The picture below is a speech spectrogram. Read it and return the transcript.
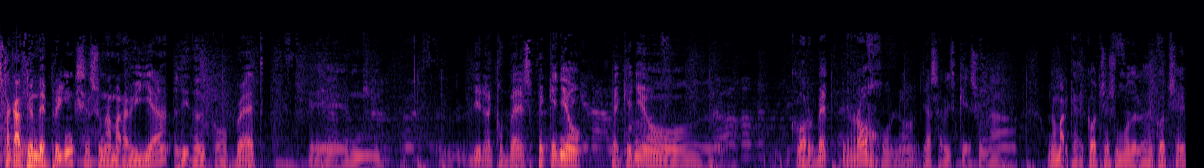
esta canción de Prince es una maravilla, Little Corvette. Eh, Little Corvette es pequeño, pequeño eh, Corvette rojo, ¿no? Ya sabéis que es una, una marca de coche, es un modelo de coche,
